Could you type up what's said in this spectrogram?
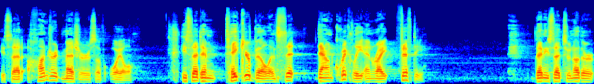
He said, A hundred measures of oil. He said to him, Take your bill and sit down quickly and write fifty. Then he said to another,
